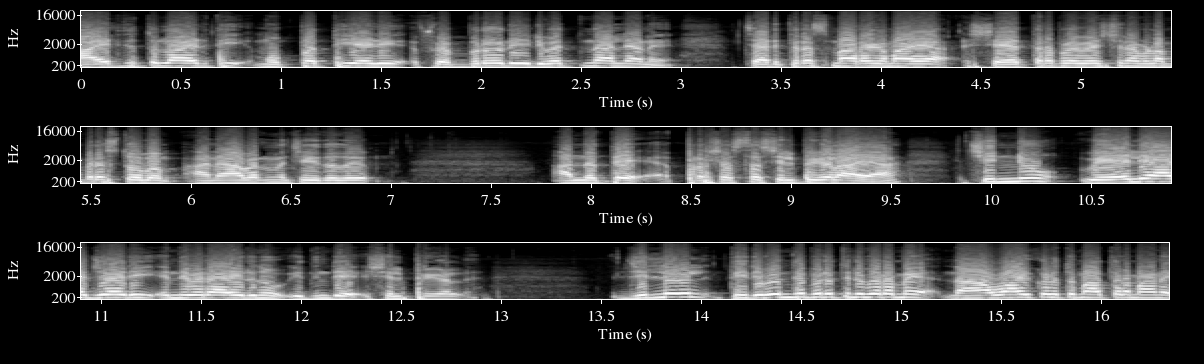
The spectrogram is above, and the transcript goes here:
ആയിരത്തി തൊള്ളായിരത്തി മുപ്പത്തിയേഴ് ഫെബ്രുവരി ഇരുപത്തിനാലിനാണ് ചരിത്ര സ്മാരകമായ ക്ഷേത്രപ്രവേശന വിളംബര സ്തൂപം അനാവരണം ചെയ്തത്. അന്നത്തെ പ്രശസ്ത ശില്പികളായ ചിന്നു വേലയാചാരി എന്നിവരായിരുന്നു ഇതിന്റെ ശില്പികൾ. ജില്ലയിൽ തിരുവനന്തപുരത്തിന് പുറമെ നാവായിക്കുളത്ത് മാത്രമാണ്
